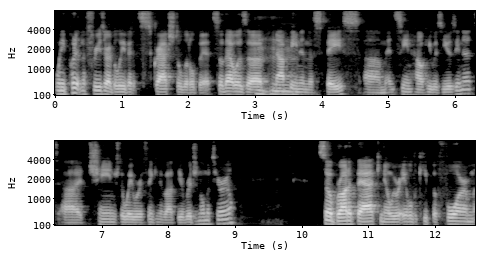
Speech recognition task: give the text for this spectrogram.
When he put it in the freezer, I believe it scratched a little bit. So that was uh, not Mhm. being in the space um, and seeing how he was using it. Uh, changed the way we were thinking about the original material. So brought it back. You know, we were able to keep the form,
